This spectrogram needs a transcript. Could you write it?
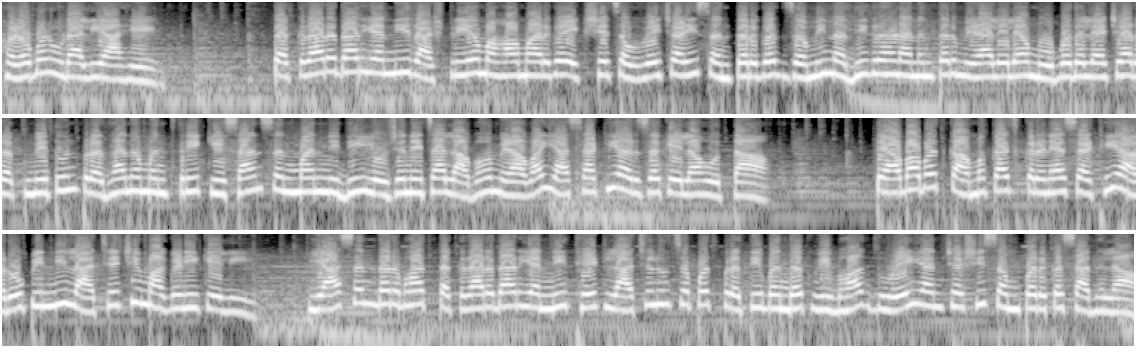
खळबळ उडाली आहे. तक्रारदार यांनी राष्ट्रीय महामार्ग एकशे चव्वेचाळीस अंतर्गत जमीन अधिग्रहणानंतर मिळालेल्या मोबदल्याच्या रकमेतून प्रधानमंत्री किसान सन्मान निधी योजनेचा लाभ मिळावा यासाठी अर्ज केला होता. त्याबाबत कामकाज करण्यासाठी आरोपींनी लाचेची मागणी केली. या संदर्भात तक्रारदार यांनी थेट लाचलुचपत प्रतिबंधक विभाग धुळे यांच्याशी संपर्क साधला.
